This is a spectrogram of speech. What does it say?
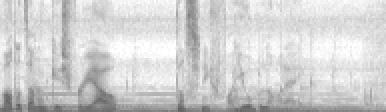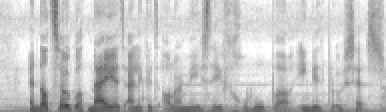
wat het dan ook is voor jou dat is in ieder geval heel belangrijk. En dat is ook wat mij uiteindelijk het allermeest heeft geholpen in dit proces.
